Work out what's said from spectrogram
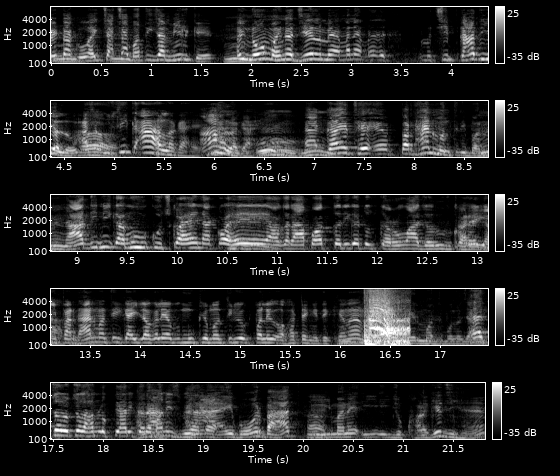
बेटा को भाई चाचा भतीजा मिल के नौ महीना जेल में मैंने चिपका दिया लोग। अच्छा उसी का आह लगा है। आह लगा है। गए थे प्रधानमंत्री बनने। हम्म, आदमी का मुँह कुछ कहे ना कहे अगर आपत करेगा तो उसका रोआ ज़रूर अरे करेगा। प्रधानमंत्री का ही लगले अब मुख्यमंत्रियों के पहले हटेंगे देखे ना। फिर मत बोलो जाए चलो चलो हम लोग तैयारी करें मनीष भैया का। एक और बात मैंने जो खड़गे जी है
